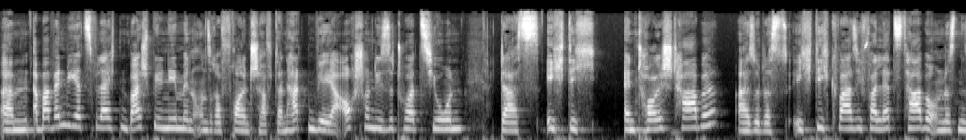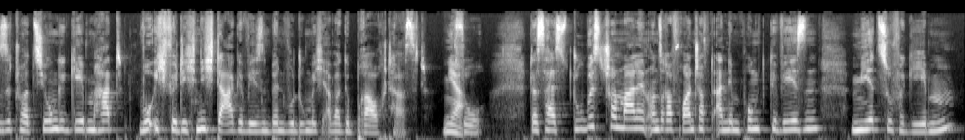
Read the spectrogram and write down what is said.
Ähm, aber wenn wir jetzt vielleicht ein Beispiel nehmen in unserer Freundschaft, dann hatten wir ja auch schon die Situation, dass ich dich enttäuscht habe, also dass ich dich quasi verletzt habe und es eine Situation gegeben hat, wo ich für dich nicht da gewesen bin, wo du mich aber gebraucht hast. Ja. So. Das heißt, du bist schon mal in unserer Freundschaft an dem Punkt gewesen, mir zu vergeben,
